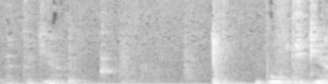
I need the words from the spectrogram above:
Это такие болтики.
